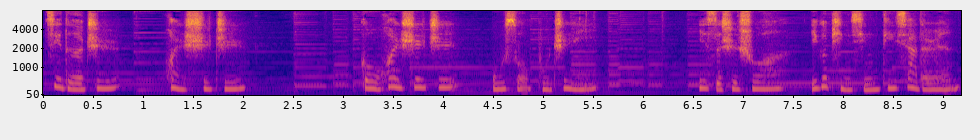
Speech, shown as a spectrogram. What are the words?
既得之，患失之。苟患失之，无所不至矣。意思是说，一个品行低下的人，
